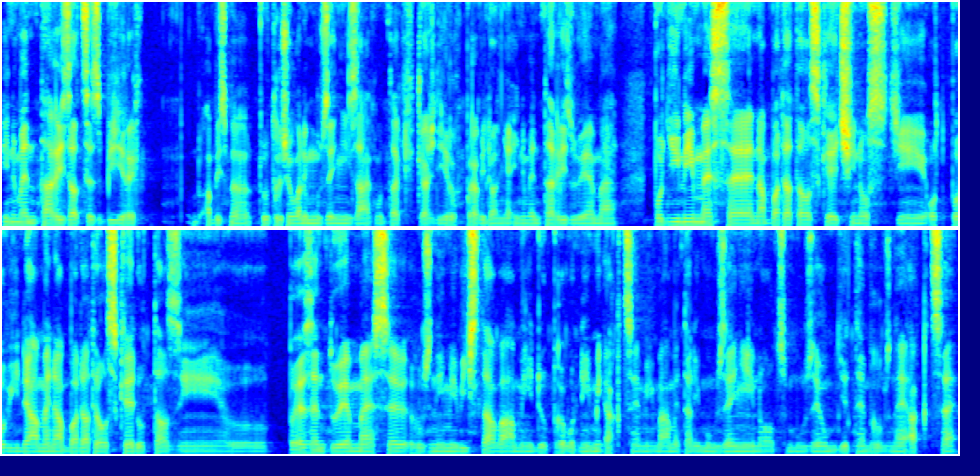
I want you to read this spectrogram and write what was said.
inventarizace sbírek, aby jsme dodržovali muzejní zákon, tak každý rok pravidelně inventarizujeme. Podílíme se na badatelské činnosti, odpovídáme na badatelské dotazy, prezentujeme se různými výstavami, doprovodnými akcemi. Máme tady muzejní noc, muzeum dětem, různé akce.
